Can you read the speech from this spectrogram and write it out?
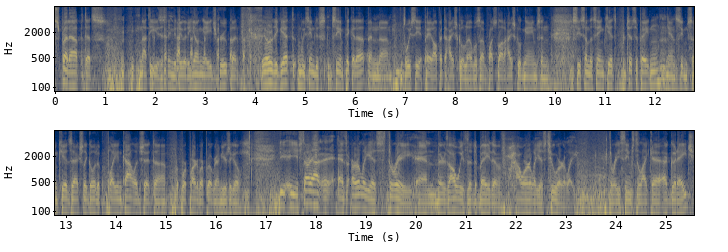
spread out, but that's not the easiest thing to do at a young age group. But the older they get, we seem to see them pick it up, and um, we see it paid off at the high school levels. I've watched a lot of high school games and see some of the same kids participating, and see some kids actually go to play in college that uh, were part of our program years ago. You you start out uh, as early as three, and there's always the debate of how early is too early. Three seems to like a, a good age.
